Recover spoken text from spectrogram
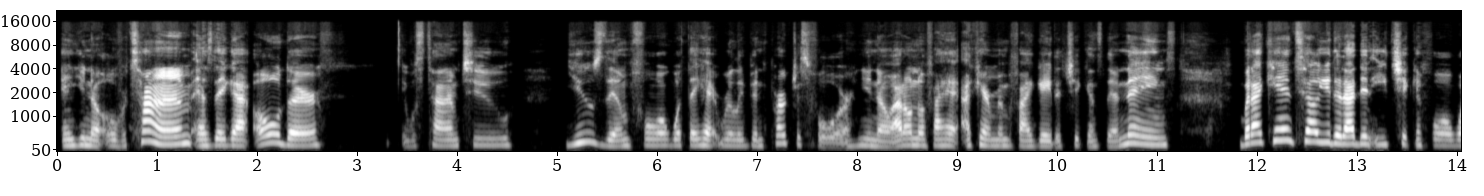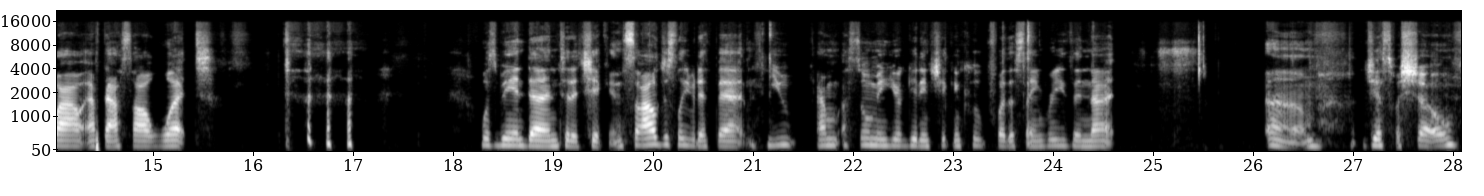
And you know over time as they got older it was time to use them for what they had really been purchased for you know. I don't know if i had i can't remember if i gave the chickens their names but I can tell you that I didn't eat chicken for a while after I saw what was being done to the chicken. So I'll just leave it at that. You I'm assuming you're getting chicken coop for the same reason, not um just for show.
